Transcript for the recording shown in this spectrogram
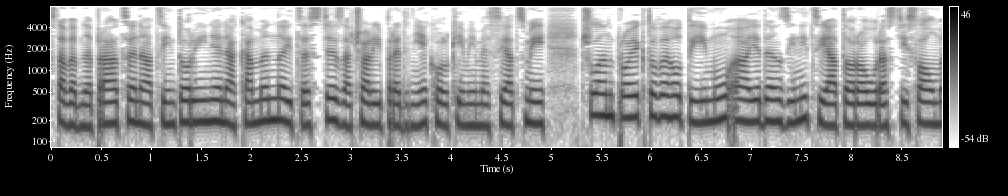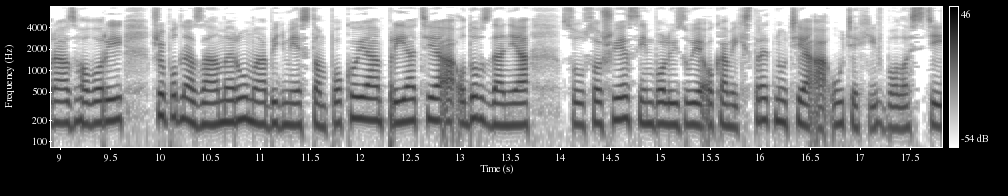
Stavebné práce na cintoríne na kamennej ceste začali pred niekoľkými mesiacmi. Člen projektového týmu a jeden z iniciátorov Rastislav Mráz hovorí, že podľa zámeru má byť miestom pokoja, prijatia a odovzdania. Súsošie symbolizuje okamih stretnutia a útechy v bolesti.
